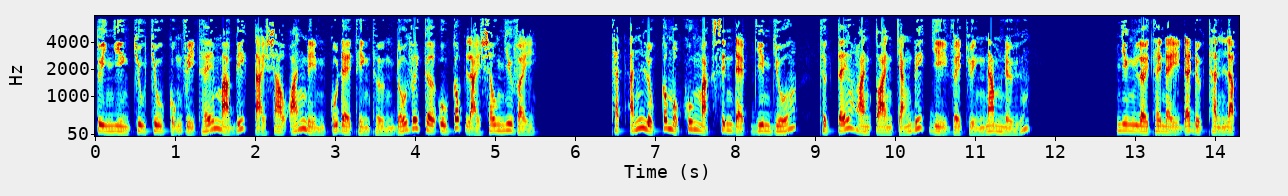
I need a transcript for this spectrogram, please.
tuy nhiên Chu Chu cũng vì thế mà biết tại sao oán niệm của đề thiền thượng đối với cơ u cốc lại sâu như vậy. Thạch Ánh Lục có một khuôn mặt xinh đẹp diêm dúa, thực tế hoàn toàn chẳng biết gì về chuyện nam nữ. Nhưng lời thề này đã được thành lập,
